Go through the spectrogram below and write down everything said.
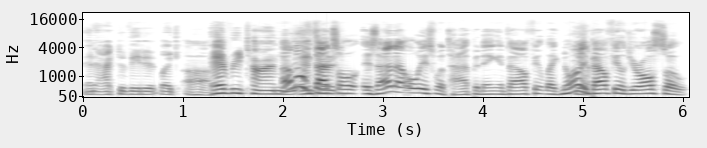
and activate it. Like Uh-huh. every time you I don't know if that's it- all. Is that always what's happening in Battlefield? Like normally, Yeah. Battlefield, you're also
